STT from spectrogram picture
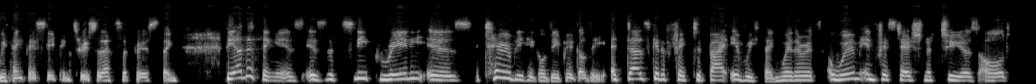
we think they're sleeping through. So that's the first thing. The other thing is, is that sleep really is terribly higgledy-piggledy. It does get affected by everything, whether it's a worm infestation at two years old,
